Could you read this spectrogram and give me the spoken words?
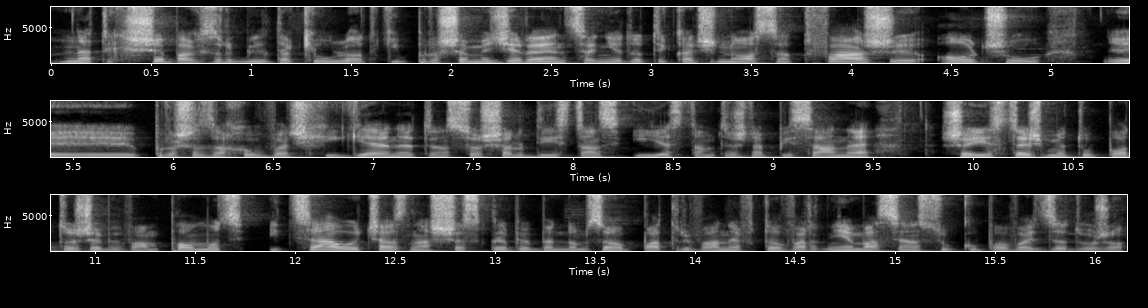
na tych szybach zrobili takie ulotki. Proszę myć ręce, nie dotykać nosa, twarzy, oczu, y, proszę zachowywać higienę, ten social distance i jest tam też napisane, że jesteśmy tu po to, żeby Wam pomóc i cały czas nasze sklepy będą zaopatrywane w towar. Nie ma sensu kupować za dużo.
